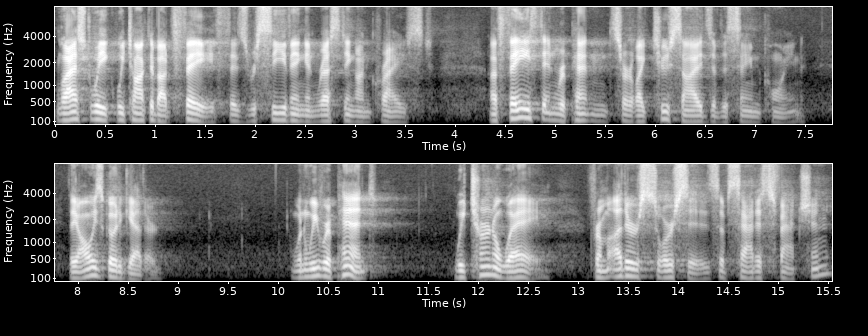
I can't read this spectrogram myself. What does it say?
Last week, we talked about faith as receiving and resting on Christ. A faith and repentance are like two sides of the same coin, they always go together. When we repent, we turn away from other sources of satisfaction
